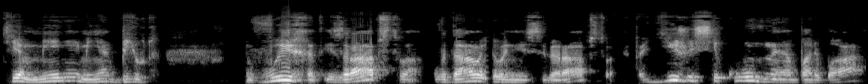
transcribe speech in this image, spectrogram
тем менее меня бьют выход из рабства, выдавливание из себя рабства – это ежесекундная борьба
